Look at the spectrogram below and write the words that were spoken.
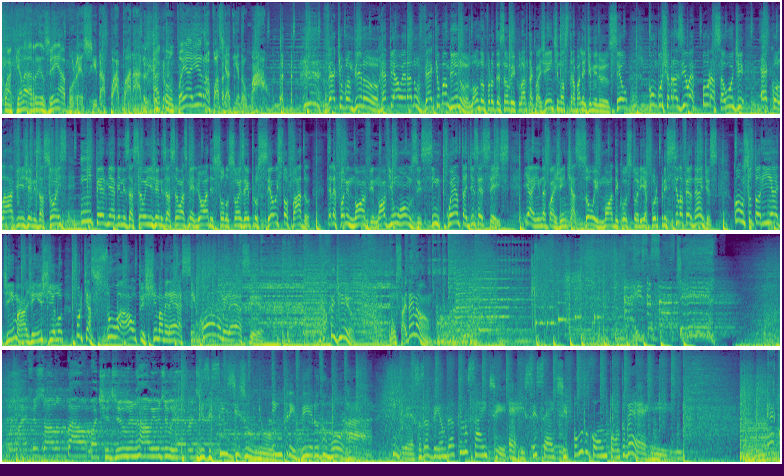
com aquela resenha aborrecida pra parado. Acompanha aí, rapaziadinha do mal. Vecchio Bambino, happy hour era no Vecchio Bambino. London Proteção Veicular tá com a gente, nosso trabalho é diminuir o seu. Combucha Brasil é pura saúde, Ecolave Higienizações, impermeabilização e higienização, as melhores soluções aí pro seu estofado. Telefone 99111 5016. E ainda com a gente a Zoe Moda e Consultoria por Priscila Fernandes. Consultoria de imagem e estilo, porque a sua autoestima merece. Como merece? Rapidinho. Não sai daí não. is all about what you do and how you do it every day. 16 de junho, Entreveiro do Morra. Ingressos à venda pelo site rc7.com.br.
